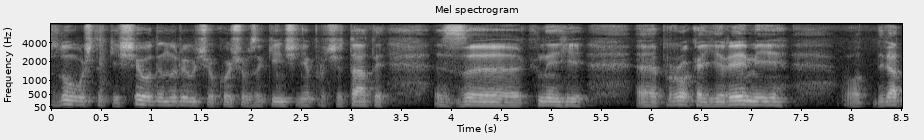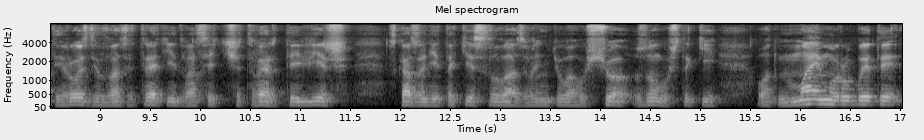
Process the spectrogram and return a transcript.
знову ж таки ще один уривочок хочу в закінчення прочитати з е, книги е, пророка Єремії, от, 9 розділ, 23 і 24 вірш. Сказані такі слова, зверніть увагу, що знову ж таки от ми маємо робити,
